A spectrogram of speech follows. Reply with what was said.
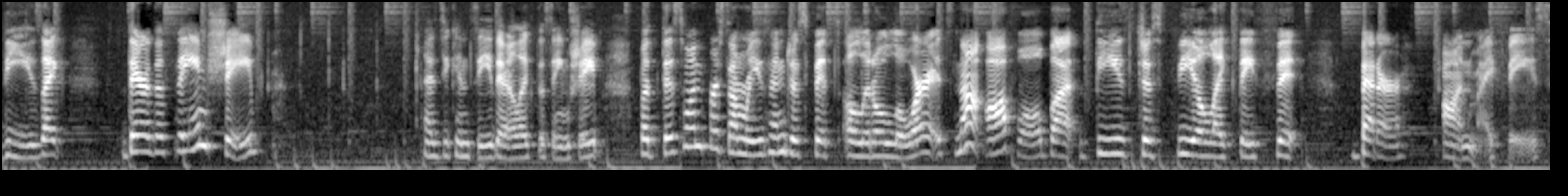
these. Like they're the same shape. As you can see they're like the same shape. But this one for some reason just fits a little lower. It's not awful but these just feel like they fit better on my face.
